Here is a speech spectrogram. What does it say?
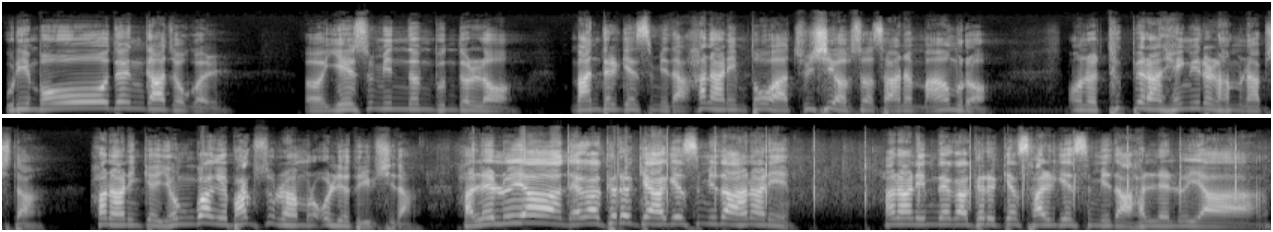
우리 모든 가족을 어, 예수 믿는 분들로 만들겠습니다. 하나님 도와 주시옵소서 하는 마음으로 오늘 특별한 행위를 한번 합시다. 하나님께 영광의 박수를 한번 올려드립시다. 할렐루야. 내가 그렇게 하겠습니다. 하나님. 하나님 내가 그렇게 살겠습니다. 할렐루야.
